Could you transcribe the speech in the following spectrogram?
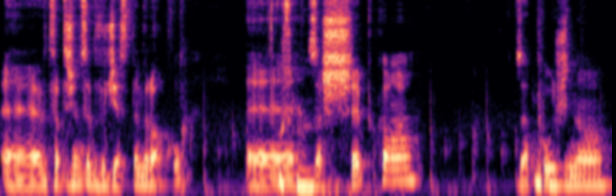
e, w 2020 roku. Za szybko? Za późno?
